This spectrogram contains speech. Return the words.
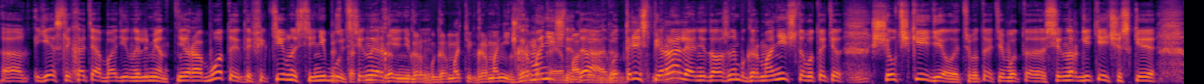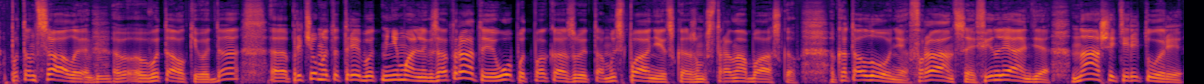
Э, если хотя бы один элемент не работает, эффективности не будет, синергии не будет. Гармоничная, гармоничная да. да. Вот три спирали, да. они должны быть гармонично вот эти щелчки делать, вот эти вот э, синергетические потенциалы угу. выталкивать, да. Причем это требует минимальных затрат, и опыт по показывает там Испания, скажем, страна басков, Каталония, Франция, Финляндия, наши территории.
